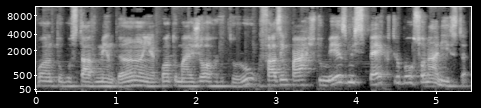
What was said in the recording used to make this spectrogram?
quanto Gustavo Mendanha, quanto Major Vitor Hugo fazem parte do mesmo espectro bolsonarista.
